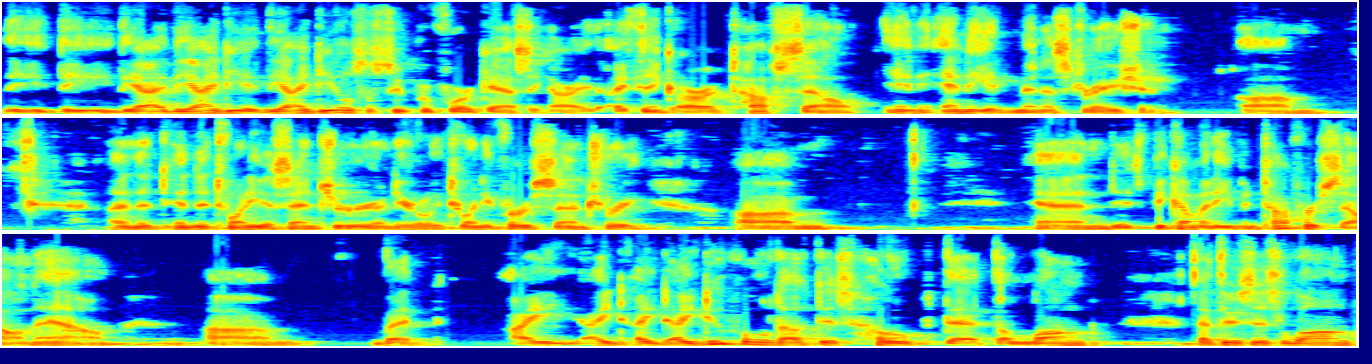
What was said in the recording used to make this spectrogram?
The, the the the idea the ideals of super forecasting are I think are a tough sell in any administration. Um, in the, in the 20th century or in the early 21st century, um, and it's become an even tougher sell now. Um, but I, I, I do hold out this hope that the long that there's this long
